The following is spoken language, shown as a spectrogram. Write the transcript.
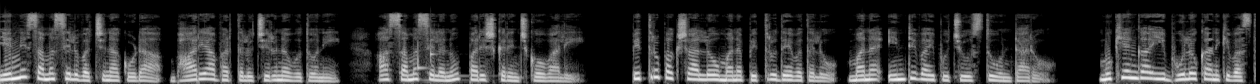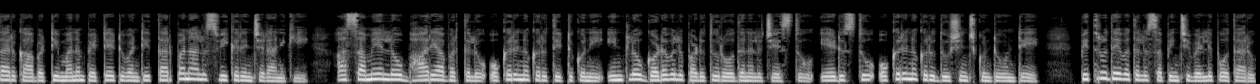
ఎన్ని సమస్యలు వచ్చినా కూడా భార్యాభర్తలు చిరునవ్వుతోని ఆ సమస్యలను పరిష్కరించుకోవాలి. పితృపక్షాల్లో మన పితృదేవతలు మన ఇంటివైపు చూస్తూ ఉంటారు. ముఖ్యంగా ఈ భూలోకానికి వస్తారు కాబట్టి మనం పెట్టేటువంటి తర్పణాలు స్వీకరించడానికి ఆ సమయంలో భార్యాభర్తలు ఒకరినొకరు తిట్టుకుని ఇంట్లో గొడవలు పడుతూ రోదనలు చేస్తూ ఏడుస్తూ ఒకరినొకరు దూషించుకుంటూ ఉంటే పితృదేవతలు శపించి వెళ్ళిపోతారు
